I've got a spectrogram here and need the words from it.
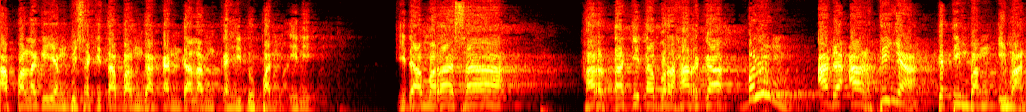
apalagi yang bisa kita banggakan dalam kehidupan ini. Kita merasa harta kita berharga, belum ada artinya ketimbang iman.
